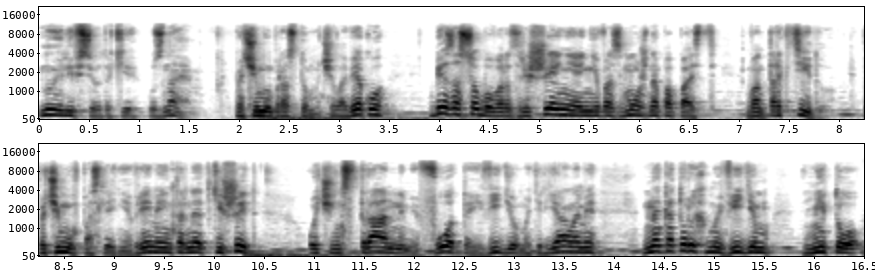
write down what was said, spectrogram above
Ну или все-таки узнаем. Почему простому человеку без особого разрешения невозможно попасть в Антарктиду? Почему в последнее время интернет кишит очень странными фото и видеоматериалами, на которых мы видим не то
